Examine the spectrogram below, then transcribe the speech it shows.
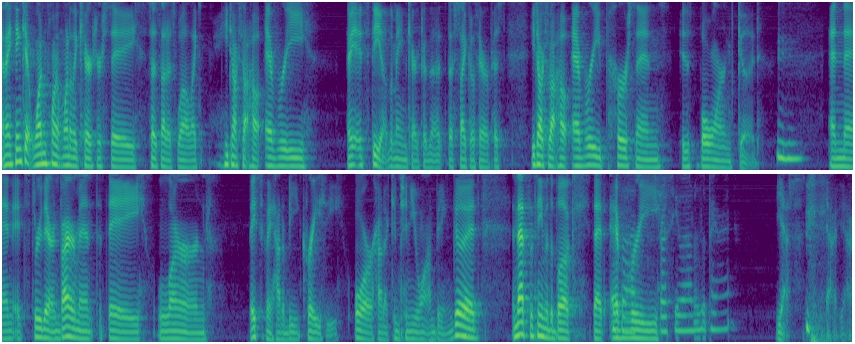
and I think at one point one of the characters say says that as well. Like he talks about how every I mean it's Theo, the main character, the the psychotherapist. He talks about how every person is born good. Mm-hmm. And then it's through their environment that they learn basically how to be crazy or how to continue on being good. And that's the theme of the book that Does that every stress you out as a parent Yes. Yeah, yeah.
